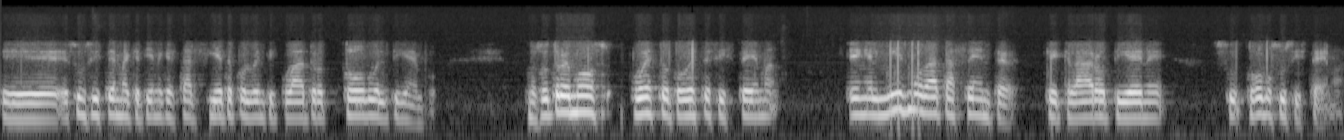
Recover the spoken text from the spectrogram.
Eh, es un sistema que tiene que estar 7 por 24 todo el tiempo. Nosotros hemos puesto todo este sistema en el mismo data center que Claro tiene su, todo su sistema.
